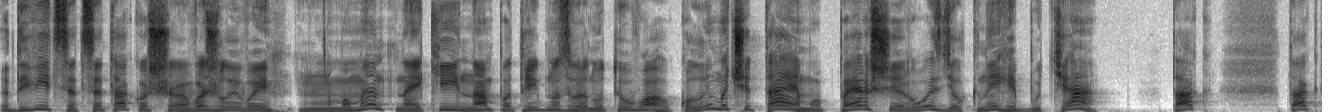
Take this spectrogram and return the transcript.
Дивіться, це також важливий момент, на який нам потрібно звернути увагу. Коли ми читаємо перший розділ книги буття, так, так,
